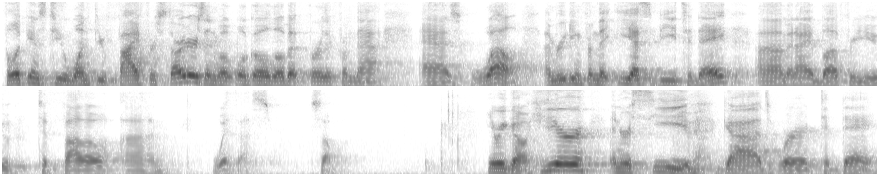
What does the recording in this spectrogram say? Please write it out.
Philippians 2 1 through 5 for starters, and we'll, we'll go a little bit further from that as well. I'm reading from the ESV today, um, and I'd love for you to follow on with us. So, here we go. Hear and receive God's word today.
